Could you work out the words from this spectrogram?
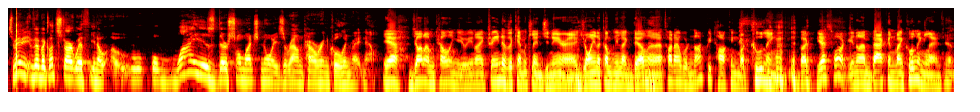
so maybe Vivek, let's start with you know why is there so much noise around power and cooling right now? Yeah, John, I'm telling you, you know, I trained as a chemical engineer I joined a company like Dell, and I thought I would not be talking about cooling, but guess what? You know, I'm back in my cooling land. Yep.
